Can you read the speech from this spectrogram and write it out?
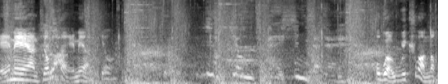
애매한 티어입니다 애매한 티어. 어 뭐야 왜 큐가 안 나가.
